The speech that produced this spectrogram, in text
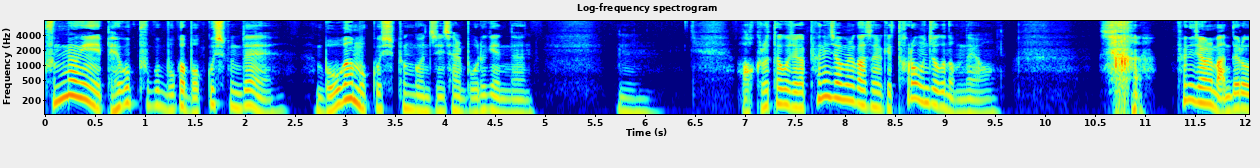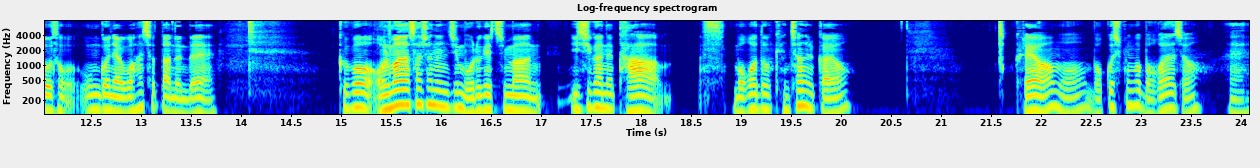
분명히 배고프고 뭐가 먹고 싶은데 뭐가 먹고 싶은 건지 잘 모르겠는 음. 아, 그렇다고 제가 편의점을 가서 이렇게 털어온 적은 없네요. 편의점을 만들어 온 거냐고 하셨다는데 그거 얼마나 사셨는지 모르겠지만 이 시간에 다 먹어도 괜찮을까요? 그래요. 뭐 먹고 싶은 거 먹어야죠. 네.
